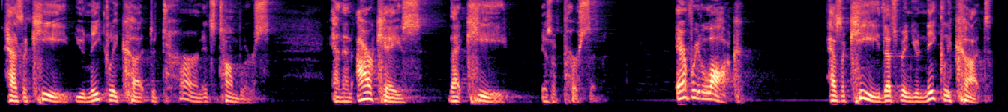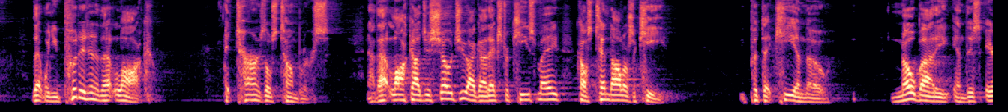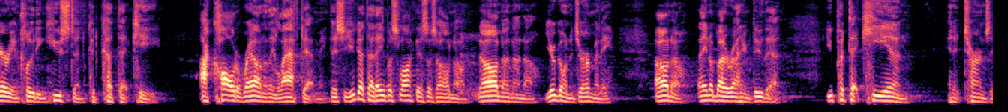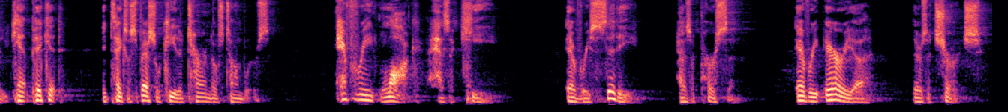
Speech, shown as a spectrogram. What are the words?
has a key uniquely cut to turn its tumblers. And in our case, that key is a person. Every lock has a key that's been uniquely cut that when you put it into that lock, it turns those tumblers. Now, that lock I just showed you, I got extra keys made, cost $10 a key. You put that key in, though, nobody in this area, including Houston, could cut that key. I called around and they laughed at me. They said, You got that Abus lock? They says, Oh, no, no, no, no, no. You're going to Germany. Oh, no, ain't nobody around here to do that. You put that key in and it turns it. You can't pick it, it takes a special key to turn those tumblers. Every lock has a key. Every city has a person. Every area, there's a church.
